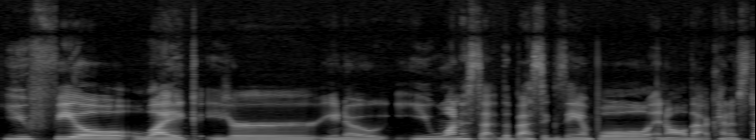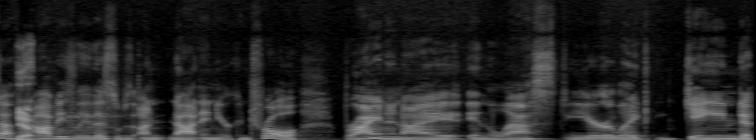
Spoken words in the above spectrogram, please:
you feel like you're, you know, you want to set the best example and all that kind of stuff. Yep. Obviously, this was un- not in your control. Brian and I, in the last year, like gained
